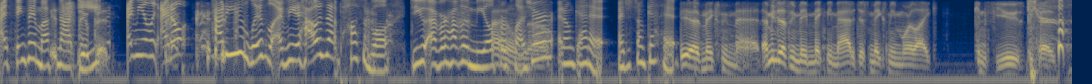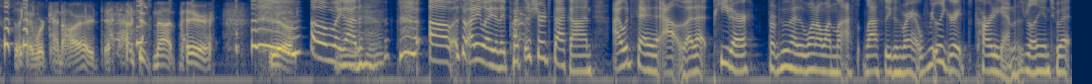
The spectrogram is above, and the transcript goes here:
I think they must It's not eat. I mean, like I don't. How do you live? li- I mean, how is that possible? Do you ever have a meal for don't pleasure? know. I don't get it. I just don't get it. Yeah, it makes me mad. I mean, it doesn't make me mad. It just makes me more like confused because I feel like I work kind of hard. I'm just not there. Yeah. Oh my god. Mm-hmm. um, so anyway, they put their shirts back on. I would say that Al- that Peter from who had the one on one last last week was wearing a really great cardigan. I was really into it.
